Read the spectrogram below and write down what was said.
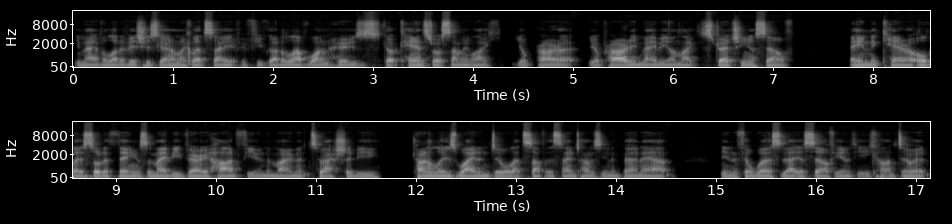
You may have a lot of issues going on. Like, let's say if, you've got a loved one who's got cancer or something, like your prior, your priority may be on like stretching yourself, being the carer, all those sort of things. It may be very hard for you in the moment to actually be trying to lose weight and do all that stuff at the same time. So you're going to burn out. You're going to feel worse about yourself. You're going to think you can't do it.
